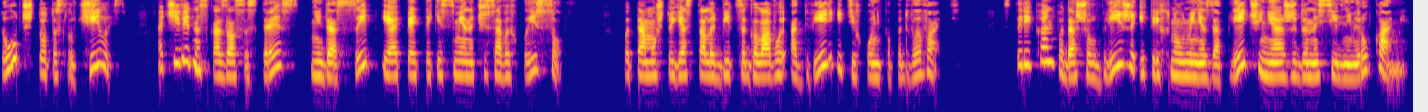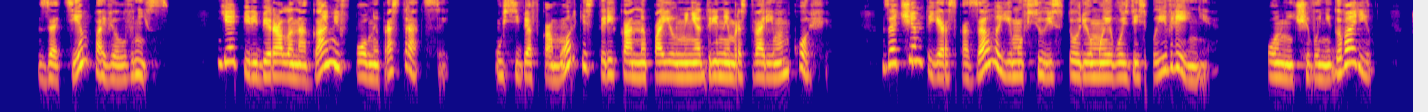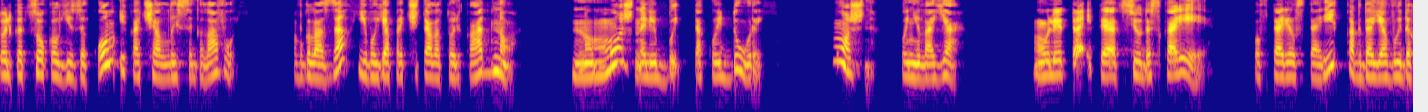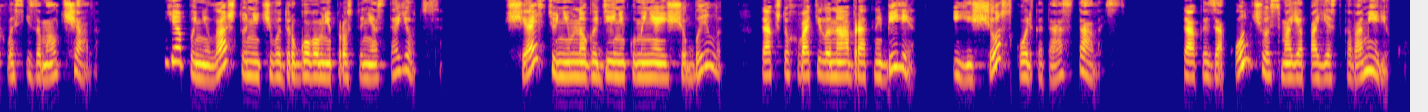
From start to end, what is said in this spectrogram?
Тут что-то случилось. Очевидно, сказался стресс, недосып и опять-таки смена часовых поясов, потому что я стала биться головой о дверь и тихонько подвывать. Старикан подошел ближе и тряхнул меня за плечи неожиданно сильными руками. Затем повел вниз. Я перебирала ногами в полной прострации. У себя в коморке старикан напоил меня дряным растворимым кофе. Зачем-то я рассказала ему всю историю моего здесь появления. Он ничего не говорил, только цокал языком и качал лысой головой. В глазах его я прочитала только одно. Но можно ли быть такой дурой? Можно, поняла я. «Улетай ты отсюда скорее!» — повторил старик, когда я выдохлась и замолчала. Я поняла, что ничего другого мне просто не остается. К счастью, немного денег у меня еще было, так что хватило на обратный билет, и еще сколько-то осталось. Так и закончилась моя поездка в Америку.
